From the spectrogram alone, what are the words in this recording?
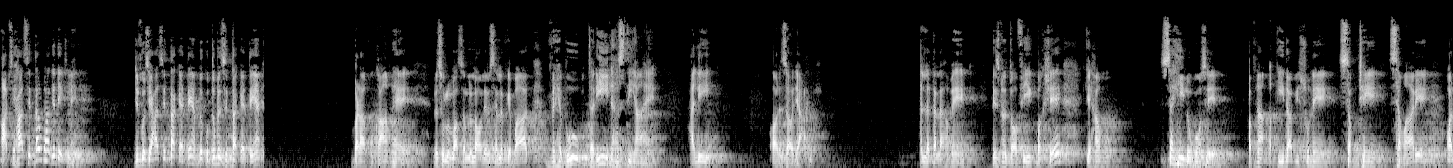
آپ سیاح ستہ اٹھا کے دیکھ لیں۔ جن کو سیاح ستہ کہتے ہیں، ہم تو کتب ستہ کہتے ہیں۔ بڑا مقام ہے رسول اللہ صلی اللہ علیہ وسلم کے بعد محبوب ترین ہستیاں ہیں، علی اور زوجہ علی۔ اللہ تعالی ہمیں و توفیق بخشے کہ ہم صحیح لوگوں سے اپنا عقیدہ بھی سنیں، سمجھیں، سنواریں اور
